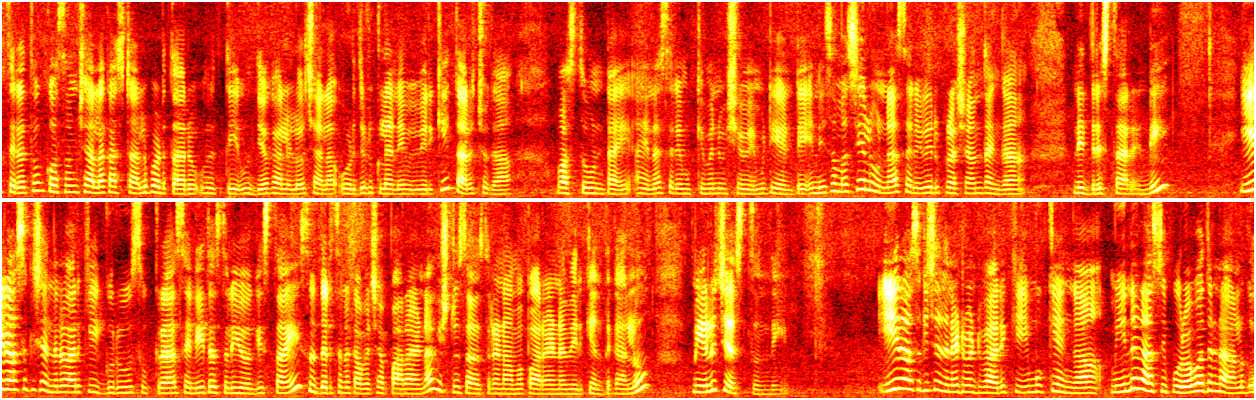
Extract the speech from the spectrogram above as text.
స్థిరత్వం కోసం చాలా కష్టాలు పడతారు. వృత్తి ఉద్యోగాలలో చాలా ఒడిదుడుకులు అనేవి వీరికి తరచుగా వస్తూ ఉంటాయి. అయినా సరే ముఖ్యమైన విషయం ఏమిటి అంటే ఎన్ని సమస్యలు ఉన్నా సరే వీరు ప్రశాంతంగా నిద్రిస్తారండి. ఈ రాశికి చెందిన వారికి గురు శుక్ర శని దశలు యోగిస్తాయి. సుదర్శన కవచ పారాయణ విష్ణు సహస్రనామ పారాయణ వీరికి ఎంతగానో మేలు చేస్తుంది. ఈ రాశికి చెందినటువంటి వారికి ముఖ్యంగా మీనరాశి పూర్వభద్ర నాలుగో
